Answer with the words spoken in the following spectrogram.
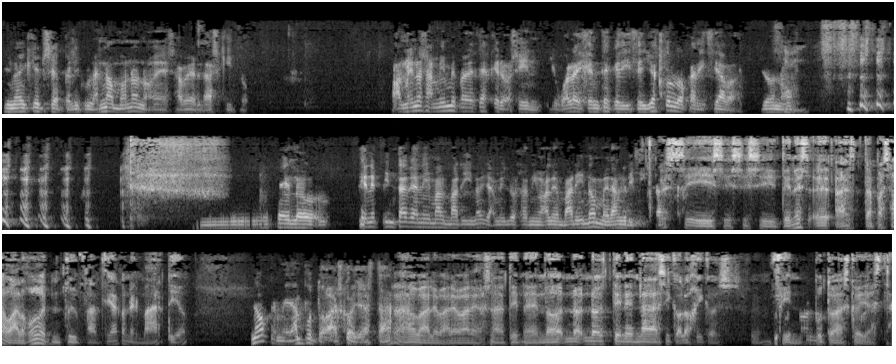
y no hay que irse a películas. No, mono no es, a ver, das quito. Al menos a mí me parece asquerosín. Igual hay gente que dice, yo esto lo acariciaba. Yo no. Mm, pero tiene pinta de animal marino y a mí los animales marinos me dan grimitas. Sí, sí, sí, sí. ¿Tienes, eh, ¿Te ha pasado algo en tu infancia con el mar, tío? No, que me dan puto asco, ya está. Ah, vale, vale, vale. O sea, tiene, no, no, no tienen nada psicológicos. En fin, puto asco ya está.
